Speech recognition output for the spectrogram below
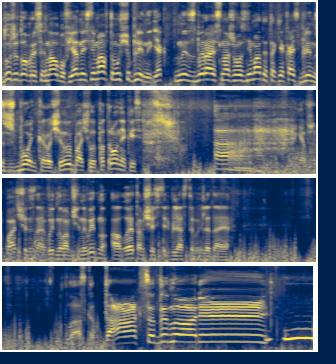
Дуже добрий сигнал був. Я не знімав, тому що, блін, як не збираюсь наживо знімати, так якась, блін, жбонь. коротше. Ну ви бачили, патрон якийсь. А, Я вже бачу, не знаю, видно вам чи не видно, але там щось стріблясте виглядає ласка. Так, це динарій! У,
